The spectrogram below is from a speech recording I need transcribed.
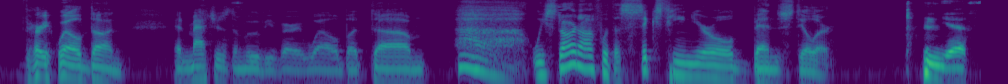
very well done and matches the movie very well. But, um, we start off with a 16 year old Ben Stiller. yes.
